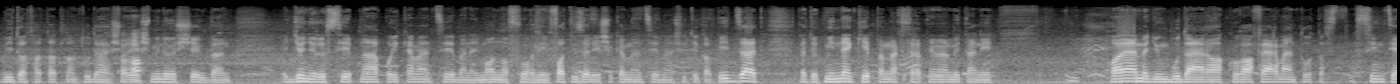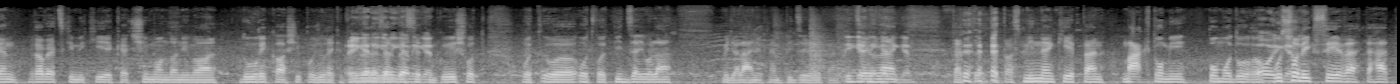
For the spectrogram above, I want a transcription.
vitathatatlan tudással Aha. és minőségben, egy gyönyörű szép nápolyi kemencében, egy Manna Forni fatüzelési kemencében sütik a pizzát, tehát őt mindenképpen meg szeretném említeni. Ha elmegyünk Budára, akkor a Fermentót, azt szintén Ravecki Mikiéket, Simon Danival, Dórika, Sipos Dórika, igen, igen, igen, beszéltünk, igen. ő is ott, ott, ott volt pizzajolá, ugye a lányok nem pizzajolák, nem igen, igen, igen. Tehát, tehát azt mindenképpen, Mák Tomi, Pomodoro, oh, 20 éve, tehát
